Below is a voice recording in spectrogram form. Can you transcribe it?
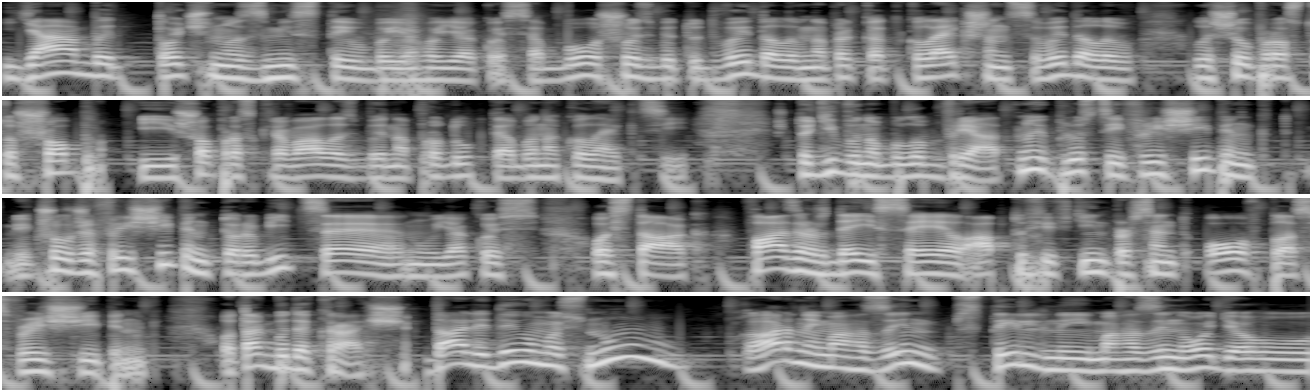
я би точно змістив би його якось, або щось би тут видалив. Наприклад, Collections видалив, лишив просто шоп, і шоп розкривалось би на продукти або на колекції. Тоді воно було б в ряд. Ну і плюс цей фрішіпінг. Якщо вже фрішіпінг, то робіть це ну, якось ось так. Father's Day Sale up to 15% off plus free shipping. Отак буде краще. Далі дивимось, ну. Гарний магазин, стильний магазин одягу,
